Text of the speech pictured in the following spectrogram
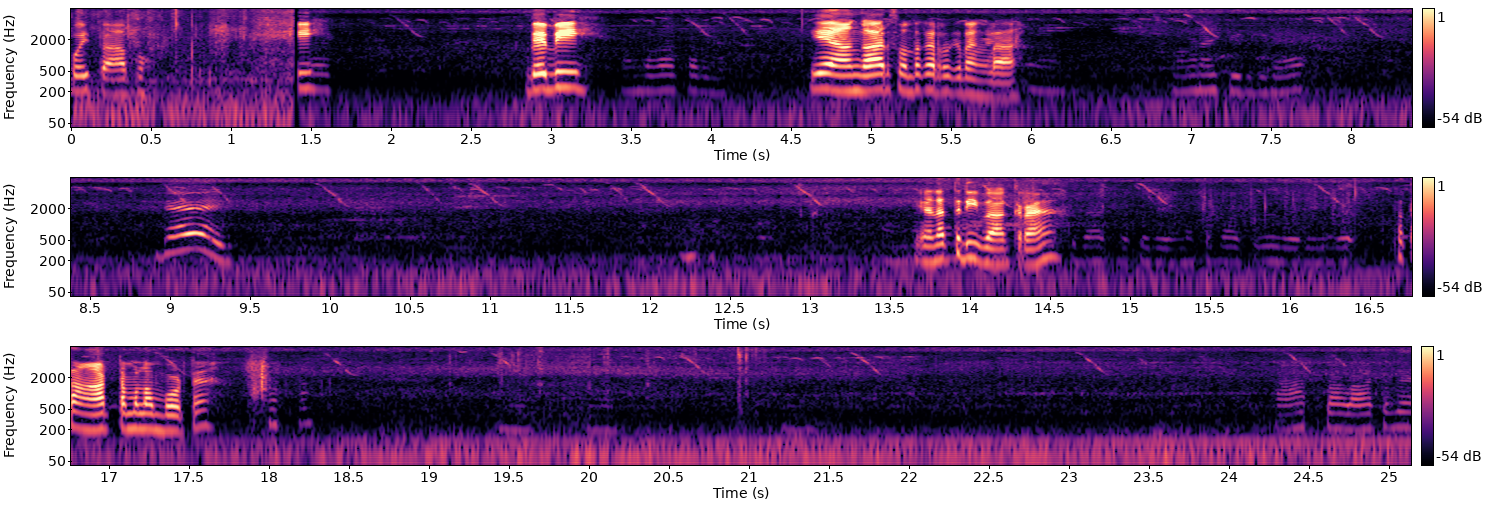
போய் பார்ப்போம் பேபி ஏன் அங்கே யார் சொந்தக்காரர் இருக்கிறாங்களா? எனத்தடி பார்க்குறேன் இப்போ தான் ஆட்டமெல்லாம் போட்டேன். ஆத்தாள் ஆட்டவே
